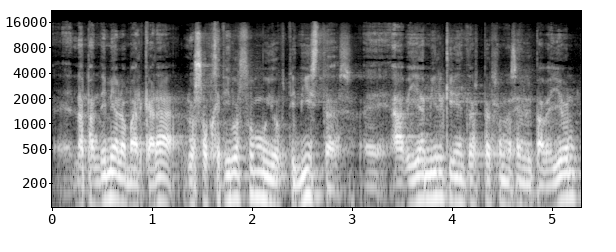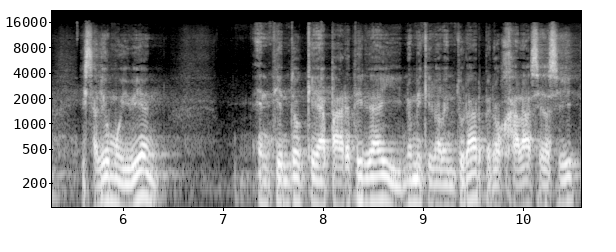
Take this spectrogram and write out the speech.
eh, la pandemia lo marcará. Los objetivos son muy optimistas. Eh, había 1.500 personas en el pabellón y salió muy bien. Entiendo que a partir de ahí, no me quiero aventurar, pero ojalá sea así,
